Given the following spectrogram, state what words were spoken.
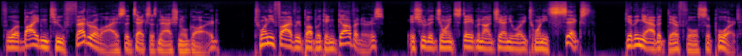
for Biden to federalize the Texas National Guard, 25 Republican governors issued a joint statement on January 26th giving Abbott their full support.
